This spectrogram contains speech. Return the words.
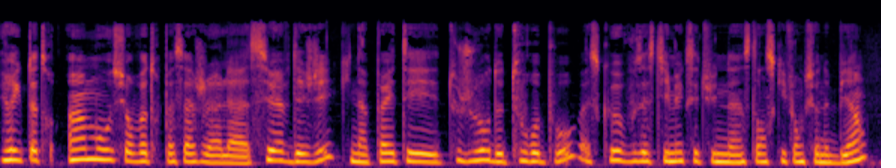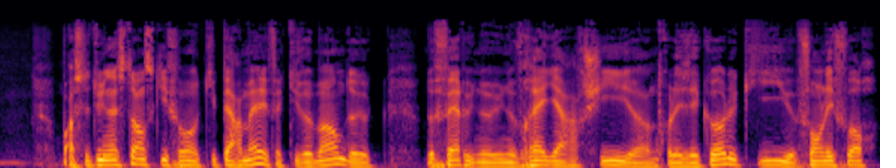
Eric, peut-être un mot sur votre passage à la CEFDG, qui n'a pas été toujours de tout repos. Est-ce que vous estimez que c'est une instance qui fonctionne bien? Bon, c'est une instance qui, font, qui permet effectivement de, de faire une, une vraie hiérarchie entre les écoles qui font l'effort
